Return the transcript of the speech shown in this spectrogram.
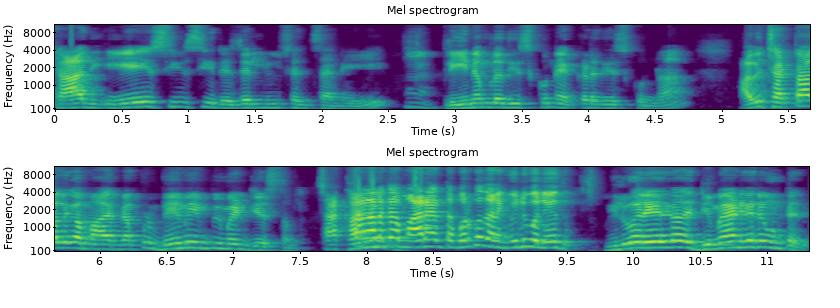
కాదు, ఏసీసీ రెజల్యూషన్స్ అనేవి. ప్లీనంలో తీసుకున్నా ఎక్కడ తీసుకున్నా అవి చట్టాలుగా మారినప్పుడు మేమే ఇంప్లిమెంట్ చేస్తాం. చట్టాలుగా మారేంత వరకు దానికి విలువ లేదు. విలువ లేదు కదా డిమాండ్ గానే ఉంటది.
